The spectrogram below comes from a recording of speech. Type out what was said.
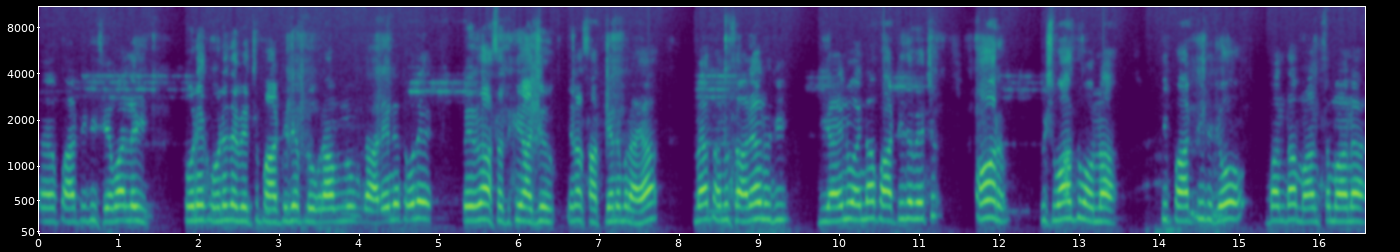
ਪਾਰਟੀ ਦੀ ਸੇਵਾ ਲਈ ਕੋਨੇ ਕੋਨੇ ਦੇ ਵਿੱਚ ਪਾਰਟੀ ਦੇ ਪ੍ਰੋਗਰਾਮ ਨੂੰ ਬਣਾ ਰਹੇ ਨੇ ਤੇ ਉਹਦੇ ਪ੍ਰੇਰਣਾ ਸਦਕੇ ਅੱਜ ਇਹਨਾਂ ਸਾਥੀਆਂ ਨੇ ਮਨਾਇਆ ਮੈਂ ਤੁਹਾਨੂੰ ਸਾਰਿਆਂ ਨੂੰ ਜੀ ਜੀ ਆਇਆਂ ਨੂੰ ਇਹਨਾਂ ਪਾਰਟੀ ਦੇ ਵਿੱਚ ਔਰ ਵਿਸ਼ਵਾਸ ਦਿਵਾਉਣਾ ਕਿ ਪਾਰਟੀ ਦੇ ਜੋ ਬੰਦਾ ਮਾਨ ਸਮਾਨ ਹੈ,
